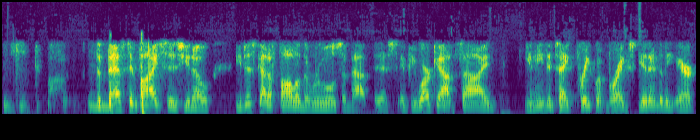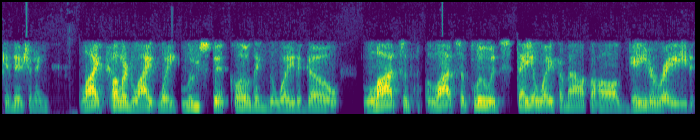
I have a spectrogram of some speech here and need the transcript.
the best advice is, you know, you just got to follow the rules about this. If you work outside, you need to take frequent breaks, get into the air conditioning, light colored, lightweight, loose fit clothing, the way to go. Lots of lots of fluids. Stay away from alcohol, Gatorade.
